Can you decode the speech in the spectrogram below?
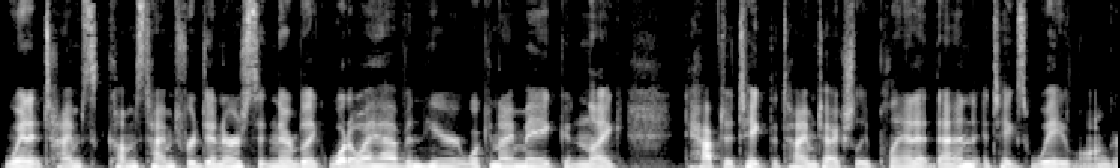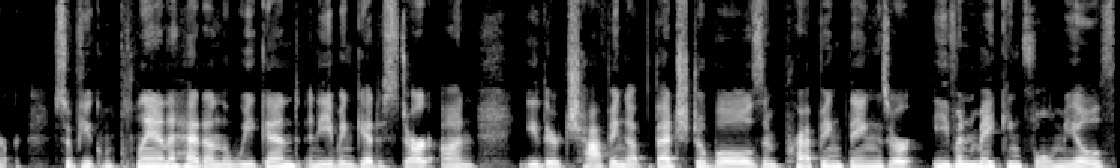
when it times comes time for dinner, sitting there like, what do I have in here? What can I make? And like have to take the time to actually plan it then, it takes way longer. So if you can plan ahead on the weekend and even get a start on either chopping up vegetables and prepping things or even making full meals,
